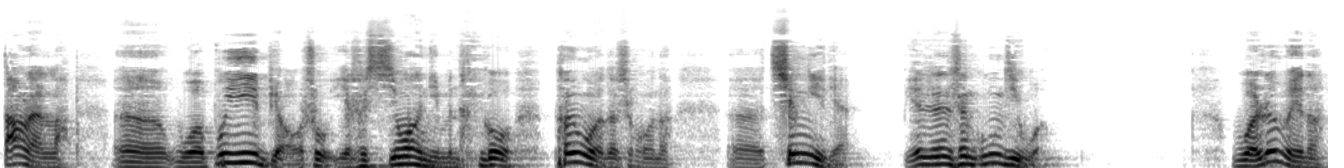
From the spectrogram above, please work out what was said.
当然了，呃，我不一一表述，也是希望你们能够喷我的时候呢，呃，轻一点，别人身攻击我。我认为呢，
